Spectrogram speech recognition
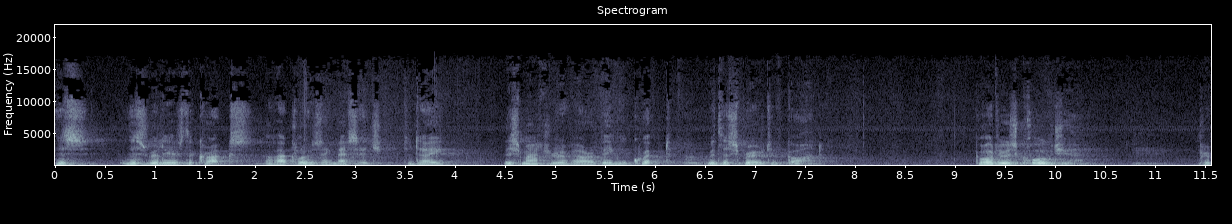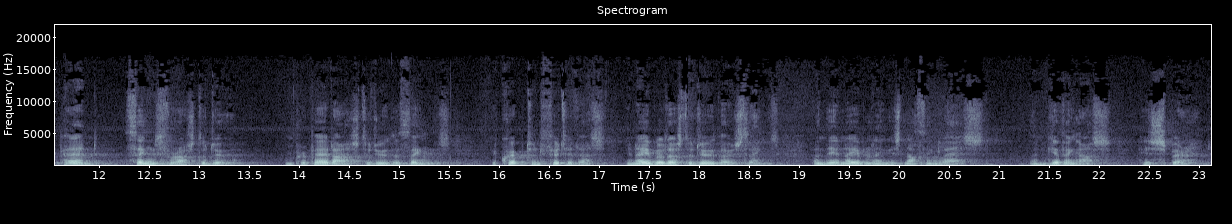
This, this really is the crux of our closing message today this matter of our being equipped with the Spirit of God. God, who has called you, prepared things for us to do, and prepared us to do the things, equipped and fitted us, enabled us to do those things. And the enabling is nothing less than giving us His Spirit.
